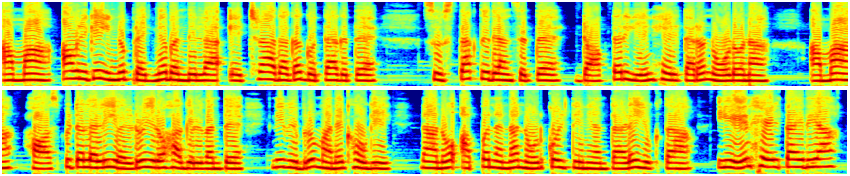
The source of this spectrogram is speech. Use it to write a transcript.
ಅಮ್ಮ, ಅವರಿಗೆ ಇನ್ನು ಪ್ರಜ್ಞೆ ಬಂದಿಲ್ಲ. ಎಚ್ಚರ ಆದಾಗ ಗೊತ್ತಾಗುತ್ತೆ. ಸುಸ್ತಾಗ್ತಿದೆ ಅನ್ಸುತ್ತೆ. ಡಾಕ್ಟರ್ ಏನ್ ಹೇಳ್ತಾರೋ ನೋಡೋಣ. ಅಮ್ಮ ಹಾಸ್ಪಿಟಲ್ ಅಲ್ಲಿ ಎಲ್ರೂ ಇರೋ ಹಾಗಿಲ್ವಂತೆ. ನೀವಿಬ್ರು ಮನೆಗೆ ಹೋಗಿ. ನಾನು ಅಪ್ಪನನ್ನ ನೋಡ್ಕೊಳ್ತೀನಿ ಅಂತಾಳೆ ಯುಕ್ತ. ಏನ್ ಹೇಳ್ತಾ ಇದೀಯಾ?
